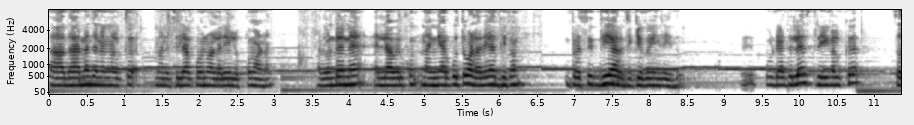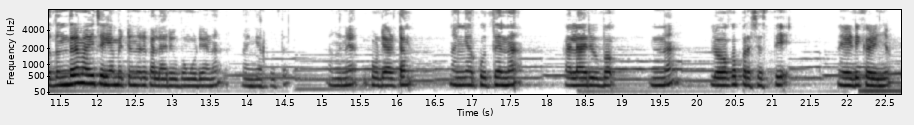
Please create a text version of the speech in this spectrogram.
സാധാരണ ജനങ്ങൾക്ക് മനസ്സിലാക്കുവാൻ വളരെ എളുപ്പമാണ്. അതുകൊണ്ട് തന്നെ എല്ലാവർക്കും നങ്ങ്യാർകൂത്ത് വളരെയധികം പ്രസിദ്ധി ആർജിക്കുകയും ചെയ്തു. കൂടാതെ സ്ത്രീകൾക്ക് സ്വതന്ത്രമായി ചെയ്യാൻ പറ്റുന്ന ഒരു കലാരൂപം കൂടിയാണ് നങ്ങ്യാർകൂത്ത് അങ്ങനെ കൂടിയാട്ടം നങ്ങ്യാർകൂത്ത് എന്ന കലാരൂപം ഇന്ന് ലോക പ്രശസ്തി നേടിക്കഴിഞ്ഞു.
